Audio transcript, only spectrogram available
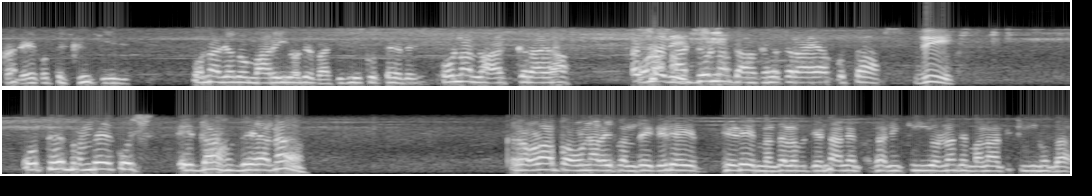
ਕਰੇ ਕੋ ਤਿੱਖੀ ਚੀਜ਼। ਉਹਨਾਂ ਜਦੋਂ ਮਾਰੀ ਉਹਦੇ ਵੱਜ ਗਈ ਕੁੱਤੇ ਦੇ। ਉਹਨਾਂ ਇਲਾਜ ਕਰਾਇਆ। ਅੱਛਾ ਜੀ। ਅੱਜ ਉਹਨਾਂ ਦਾਖਲ ਕਰਾਇਆ ਕੁੱਤਾ। ਜੀ। ਉੱਥੇ ਬੰਦੇ ਕੁਝ ਇਦਾਂ ਹੁੰਦੇ ਆ ਨਾ ਰੌਲਾ ਪਾਉਣ ਵਾਲੇ ਬੰਦੇ ਜਿਹੜੇ ਜਿਹੜੇ ਮਤਲਬ ਜਿਨ੍ਹਾਂ ਨੇ ਪਤਾ ਨਹੀਂ ਕੀ ਉਹਨਾਂ ਦੇ ਮਨਾਂ 'ਚ ਕੀ ਹੁੰਦਾ।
